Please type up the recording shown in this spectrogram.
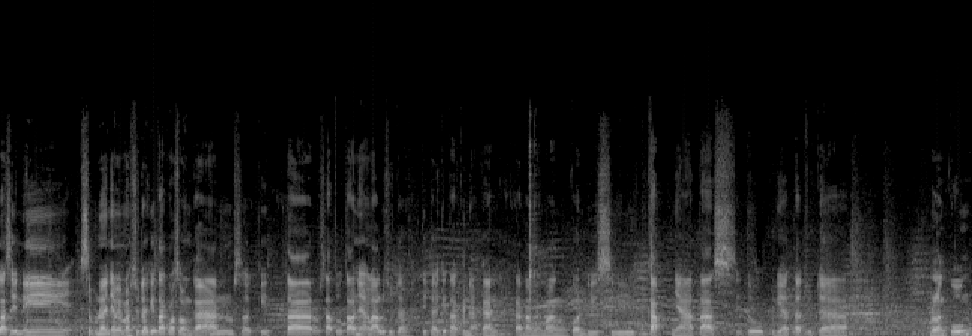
kelas ini sebenarnya memang sudah kita kosongkan sekitar satu tahun yang lalu sudah tidak kita gunakan karena memang kondisi cupnya atas itu kelihatan sudah melengkung.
